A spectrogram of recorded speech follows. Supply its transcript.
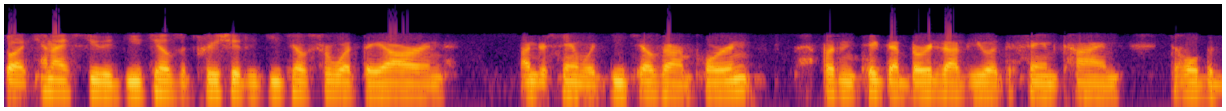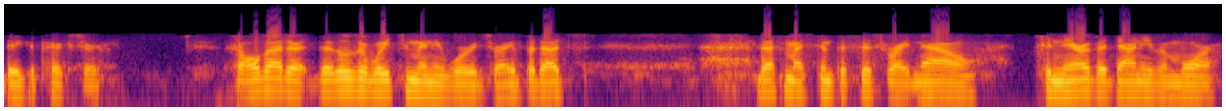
But can I see the details, appreciate the details for what they are, and understand what details are important, but then take that bird's eye view at the same time to hold the bigger picture. So all that, are, those are way too many words, right? But that's that's my synthesis right now. To narrow that down even more,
